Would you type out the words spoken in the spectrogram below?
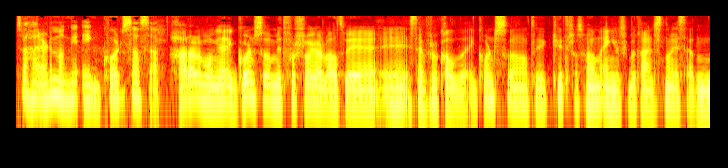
Så her er det mange eggcorns, altså? Her er det mange eggcorns, og mitt forslag er da at vi istedenfor å kalle det eggcorns, at vi kvitter oss med den engelske betegnelsen og isteden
